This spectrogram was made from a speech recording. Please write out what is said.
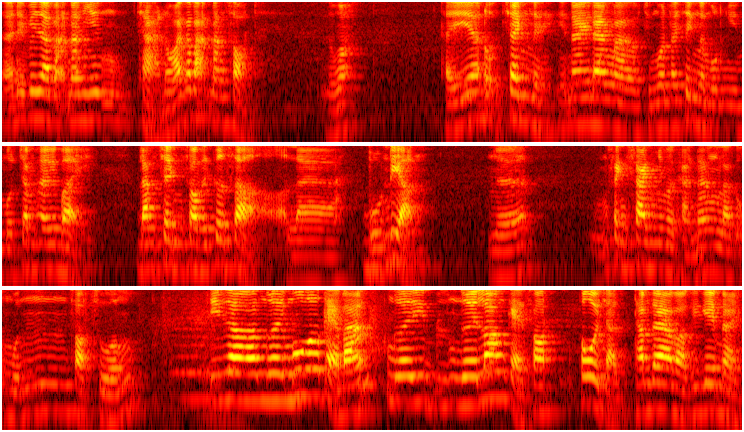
đấy, đây bây giờ bạn đang nhưng chả nói các bạn đang sọt đúng không? Thấy ờ, độ chênh này hiện nay đang là chứng khoán phái sinh là 1127 đang chênh so với cơ sở là 4 điểm. Đó. cũng xanh xanh nhưng mà khả năng là cũng muốn sọt xuống. Thì giờ người mua kẻ bán người người long kẻ sọt tôi chả tham gia vào cái game này.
